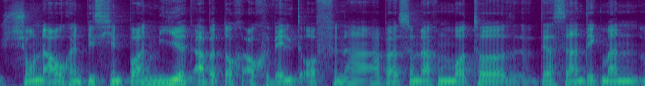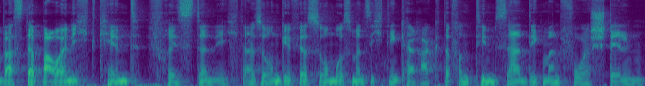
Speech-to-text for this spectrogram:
schon auch ein bisschen borniert, aber doch auch weltoffener. Aber so nach dem Motto, der Sandigmann, was der Bauer nicht kennt, frisst er nicht. Also ungefähr so muss man sich den Charakter von Tim Sandigmann vorstellen.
